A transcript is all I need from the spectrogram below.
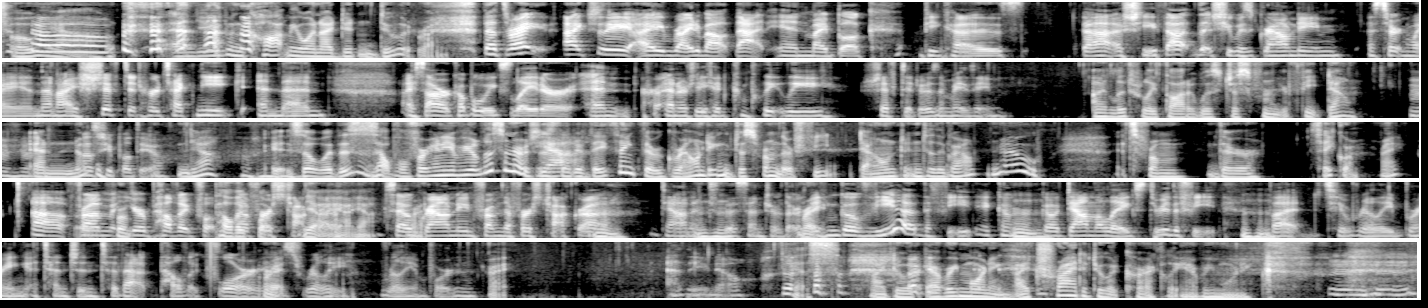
oh yeah and you even caught me when i didn't do it right That's right. Actually, I write about that in my book because uh, she thought that she was grounding a certain way, and then I shifted her technique, and then I saw her a couple weeks later, and her energy had completely shifted. It was amazing. I literally thought it was just from your feet down. Mm-hmm. And no, Most people do. yeah. Eh, so uh, this is helpful for any of your listeners is that if they think they're grounding just from their feet down into the ground, no, it's from their sacrum, right? Uh, uh from, from your pelvic floor, pelvic the first floor. chakra. Yeah, yeah, yeah. So Right. grounding from the first chakra mm-hmm. down into mm-hmm. the center of the earth. Right. It can go via the feet. It can mm. go down the legs through the feet. But to really bring attention to that pelvic floor Right. is really, really important, Right. As you know. Yes, I do it every morning. I try to do it correctly every morning. Mm-hmm.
